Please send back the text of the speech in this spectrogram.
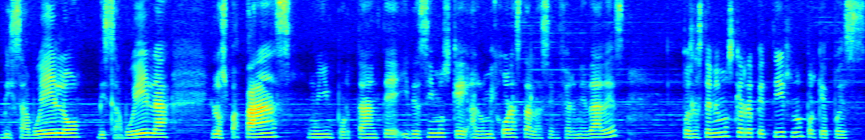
bisabuelo, bisabuela, los papás, muy importante, y decimos que a lo mejor hasta las enfermedades, pues las tenemos que repetir, ¿no? Porque pues,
